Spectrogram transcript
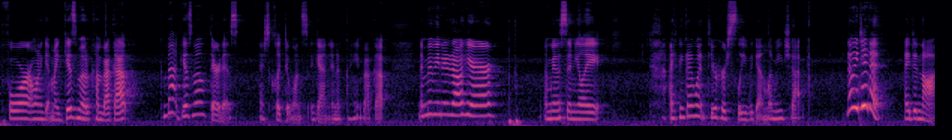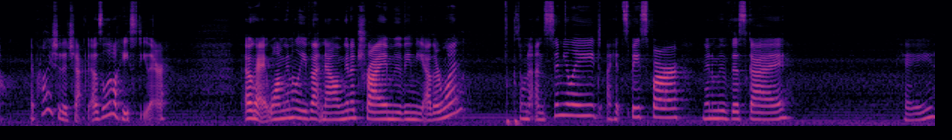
Four, I wanna get my gizmo to come back up. Come back, gizmo, there it is. I just clicked it once again and it came back up. And I'm moving it out here. I'm gonna simulate. I think I went through her sleeve again. Let me check. No, I didn't. I did not. I probably should have checked. I was a little hasty there. Okay, well, I'm gonna leave that now. I'm gonna try moving the other one. So I'm gonna unsimulate. I hit spacebar. I'm gonna move this guy. Okay.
